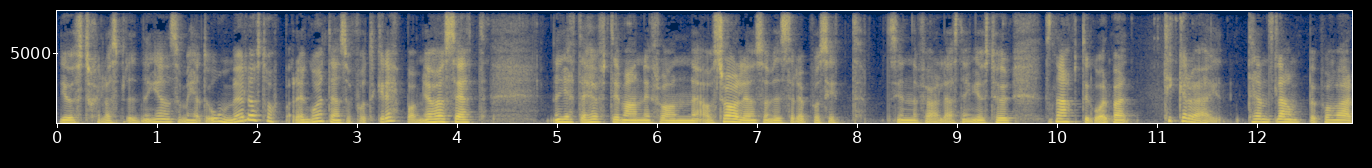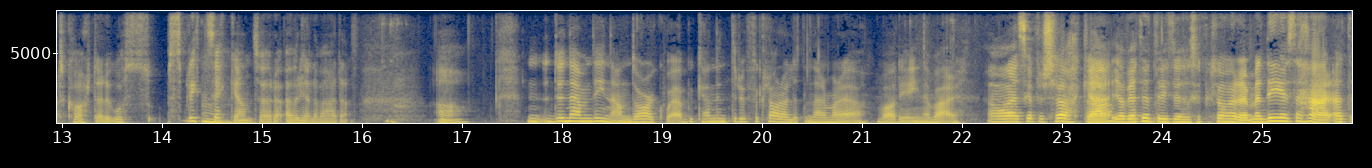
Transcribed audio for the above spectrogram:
just själva spridningen som är helt omöjlig att stoppa. Den går inte ens att få ett grepp om. Jag har sett en jättehäftig man från Australien som visade på sitt, sin föreläsning just hur snabbt det går. Bara tickar iväg. Tänds lampor på en världskarta. Det går split second så är det över hela världen. Ja. Du nämnde innan dark web. Kan inte du förklara lite närmare vad det innebär? Ja, jag ska försöka. Ja. Jag vet inte riktigt hur jag ska förklara det. Men det är så här att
